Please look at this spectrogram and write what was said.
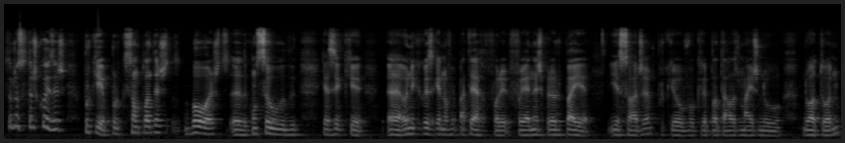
trouxe outras coisas. Porquê? Porque são plantas boas, eh, com saúde. Quer dizer que eh, a única coisa que não foi para a terra foi, foi a Nespera europeia e a soja, porque eu vou querer plantá-las mais no, no outono.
